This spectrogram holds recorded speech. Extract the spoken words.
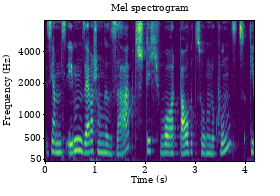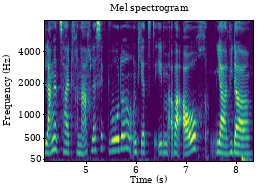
Sie haben es eben selber schon gesagt, Stichwort baubezogene Kunst, die lange Zeit vernachlässigt wurde und jetzt eben aber auch ja wieder,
